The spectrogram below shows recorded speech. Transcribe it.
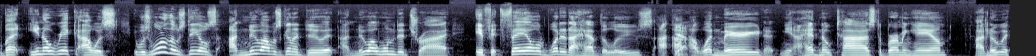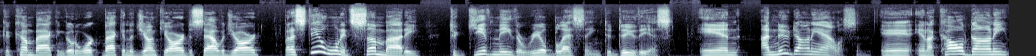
But you know, Rick, I was it was one of those deals. I knew I was going to do it. I knew I wanted to try it. If it failed, what did I have to lose? I, Yeah. I, I wasn't married. I, you know, I had no ties to Birmingham. I knew I could come back and go to work back in the junkyard, the salvage yard. But I still wanted somebody to give me the real blessing to do this. And I knew Donnie Allison. And, and I called Donnie,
